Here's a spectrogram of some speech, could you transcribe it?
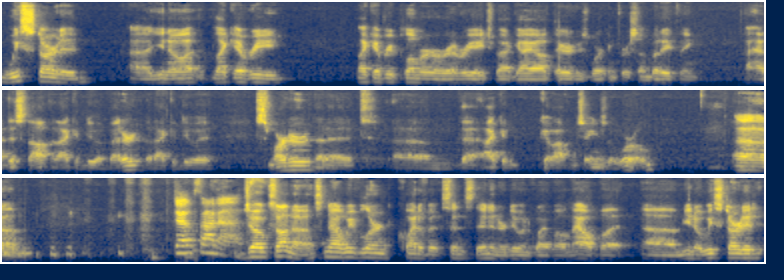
we started. Uh, you know, like every, like every plumber or every HVAC guy out there who's working for somebody, think I had this thought that I could do it better, that I could do it smarter, that it, um, that I could go out and change the world. Um, Jokes on us. jokes on us. Now we've learned quite a bit since then and are doing quite well now. But um, you know, we started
